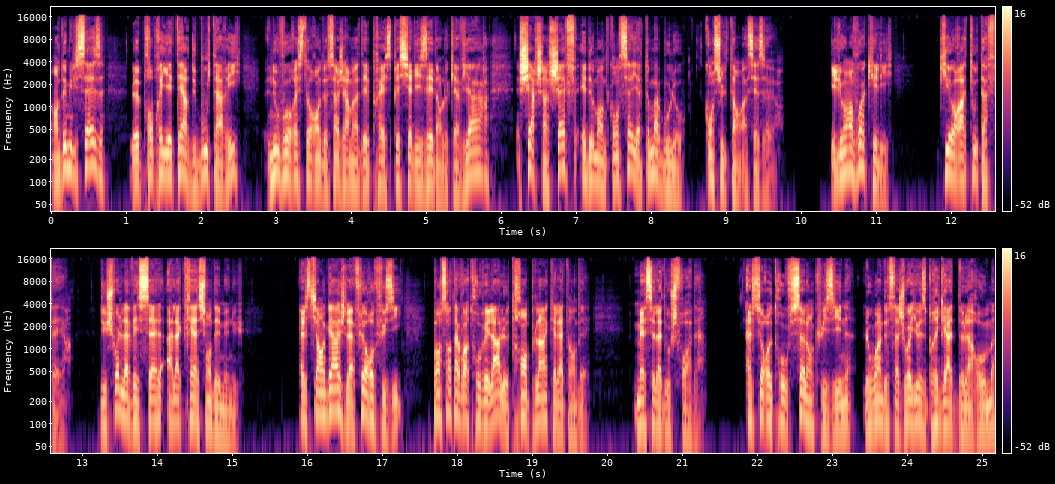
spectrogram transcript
En 2016, le propriétaire du Boutari, nouveau restaurant de Saint-Germain-des-Prés spécialisé dans le caviar, cherche un chef et demande conseil à Thomas Boulot, consultant à 16 heures. Il lui envoie Kelly, qui aura tout à faire, du choix de la vaisselle à la création des menus. Elle s'y engage la fleur au fusil, pensant avoir trouvé là le tremplin qu'elle attendait. Mais c'est la douche froide. Elle se retrouve seule en cuisine, loin de sa joyeuse brigade de l'arôme,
